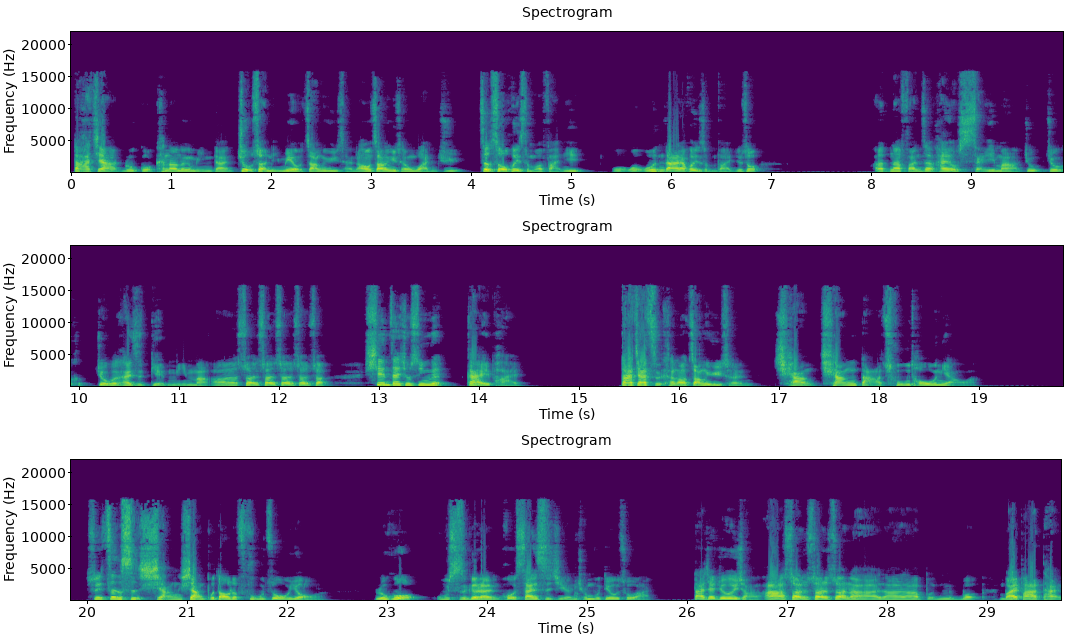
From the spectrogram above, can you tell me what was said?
大家如果看到那个名单，就算你没有张玉成，然后张玉成婉拒，这时候会什么反应？我我问大家会什么反应？就说啊，那反正还有谁嘛，就就就会开始点名嘛。啊，算算算算算，现在就是因为盖牌，大家只看到张玉成，枪枪打出头鸟啊，所以这个是想象不到的副作用啊。如果五十个人或三十几个人全部丢出来。大家就会想啊，算了算了算了，啊啊不不，买怕台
